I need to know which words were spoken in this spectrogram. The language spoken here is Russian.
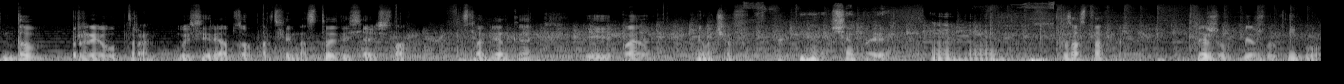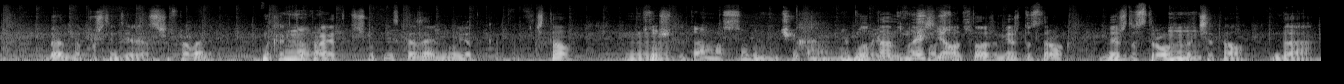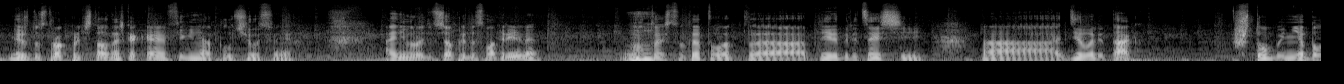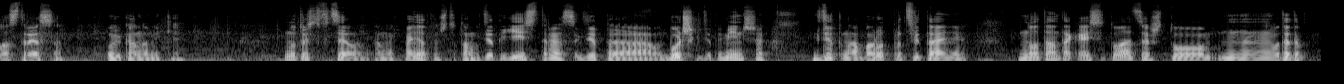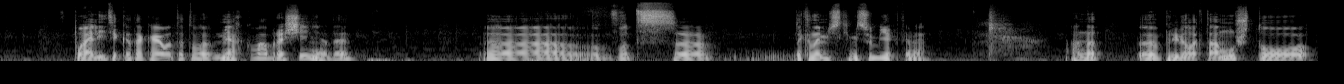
Доброе утро. В эфире обзор «Портфель на 100». Здесь я, Вячеслав Слабенко и Павел Примачев. Всем привет. Угу. Заставка. Бежевую, бежевую книгу, да, на прошлой неделе расшифровали. Мы как-то ну, про да. это почему-то не сказали, ну, я так это читал. Слушай, ты там особо ничего, по-моему, не было. Ну, там, знаешь, я вот тоже между строк. Между строк mm. прочитал. Да. Между строк прочитал. Знаешь, какая фигня получилась у них? Они вроде все предусмотрели. Mm-hmm. Ну, то есть вот это вот а, перед рецессией а, делали так, чтобы не было стресса у экономики. Ну, то есть в целом, понятно, что там где-то есть стресс, где-то он больше, где-то меньше, где-то наоборот процветание. Но там такая ситуация, что м- вот эта политика такая вот этого мягкого обращения, да, э- вот с экономическими субъектами, она э- привела к тому, что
